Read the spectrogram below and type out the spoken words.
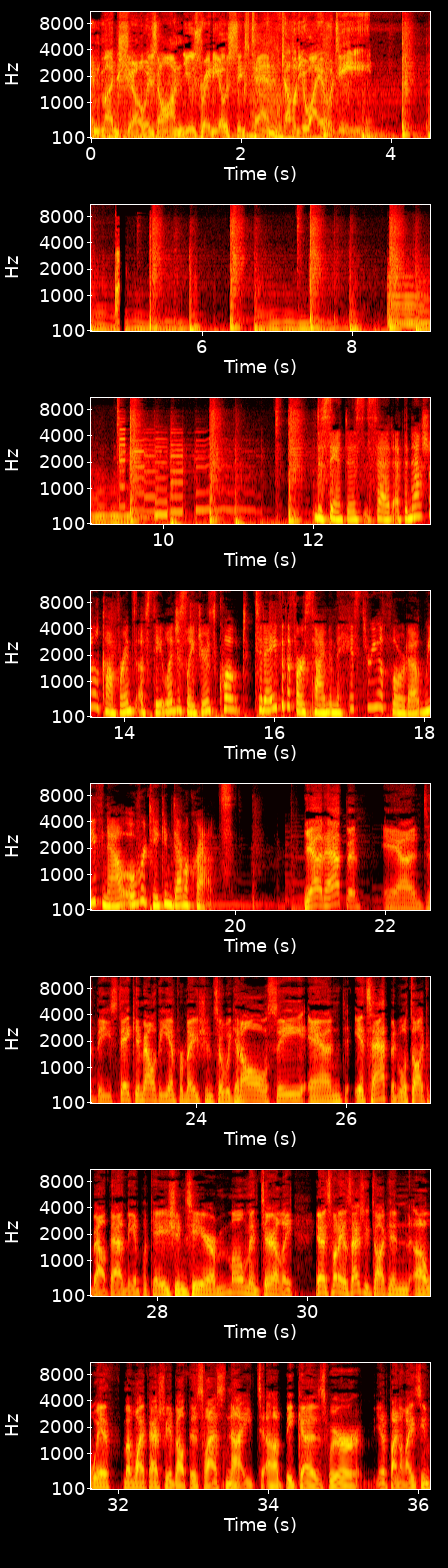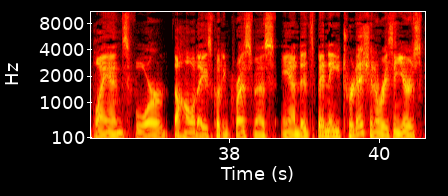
And Mudd Show is on News Radio 610 WIOD. DeSantis said at the National Conference of State Legislatures, quote, Today, for the first time in the history of Florida, we've now overtaken Democrats. Yeah, it happened. And the state came out with the information so we can all see, and it's happened. We'll talk about that and the implications here momentarily. You know, it's funny. I was actually talking uh, with my wife Ashley about this last night uh, because we're you know finalizing plans for the holidays, including Christmas, and it's been a tradition in recent years.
